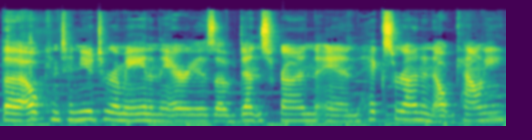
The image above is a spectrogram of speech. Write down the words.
The elk continued to remain in the areas of Dents Run and Hicks Run in Elk County,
